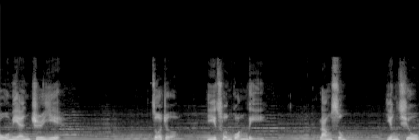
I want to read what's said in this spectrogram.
不眠之夜，作者：一寸光里，朗诵：迎秋。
